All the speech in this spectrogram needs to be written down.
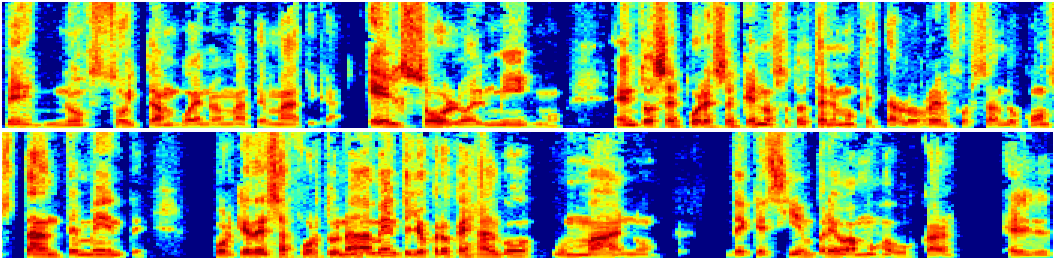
B, no soy tan bueno en matemática. Él solo, él mismo. Entonces, por eso es que nosotros tenemos que estarlo reforzando constantemente, porque desafortunadamente yo creo que es algo humano de que siempre vamos a buscar el,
